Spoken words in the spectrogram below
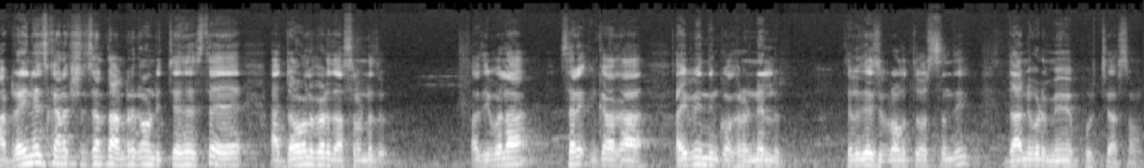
ఆ డ్రైనేజ్ కనెక్షన్స్ అంతా అండర్ గ్రౌండ్ ఇచ్చేసేస్తే ఆ దోమల బెడద అసలు ఉండదు. అది ఇవ్వలా? సరే ఇంకా ఒక అయిపోయింది ఇంకొక రెండు నెలలు. తెలుగుదేశం ప్రభుత్వం వస్తుంది దాన్ని కూడా మేమే పూర్తి చేస్తాం.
